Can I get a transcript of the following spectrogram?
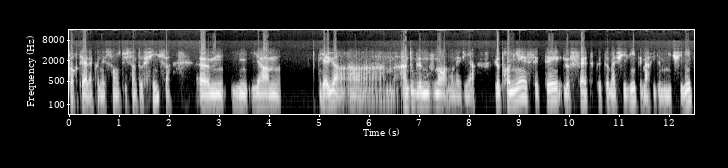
porter à la connaissance du Saint-Office. Euh, il, y a, eu un, double mouvement, à mon avis. Hein. Le premier, c'était le fait que Thomas Philippe et Marie-Dominique Philippe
